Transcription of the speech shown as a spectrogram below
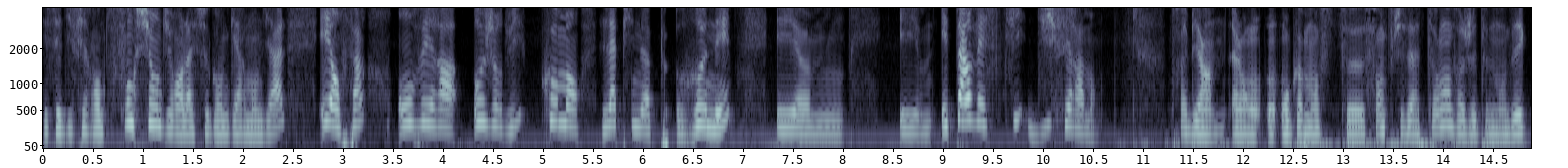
et ses différentes fonctions durant la Seconde Guerre mondiale. Et enfin, on verra aujourd'hui comment la pin-up renaît et, et est investie différemment. Très bien. Alors, on, commence euh, sans plus attendre. Je vais te demander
